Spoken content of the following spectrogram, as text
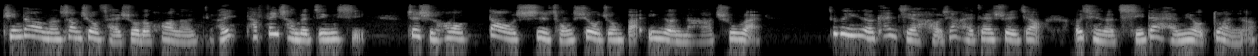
听到呢，上秀才说的话呢，诶，他非常的惊喜。这时候道士从袖中把婴儿拿出来，这个婴儿看起来好像还在睡觉，而且呢，脐带还没有断呢。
